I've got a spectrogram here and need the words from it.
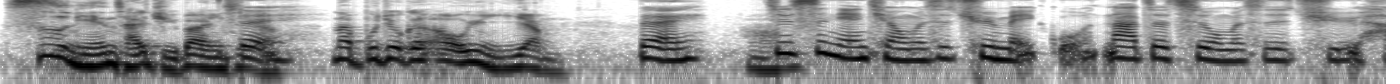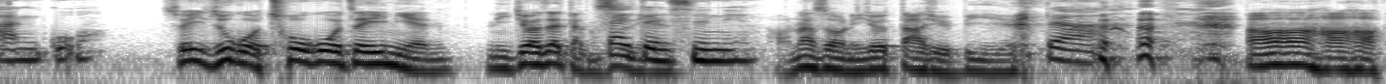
四年才举办一次、那不就跟奥运一样？对，就四年前我们是去美国，那这次我们是去韩国，所以如果错过这一年，你就要再等四再。等四年。好，那时候你就大学毕业对啊，啊。好好，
